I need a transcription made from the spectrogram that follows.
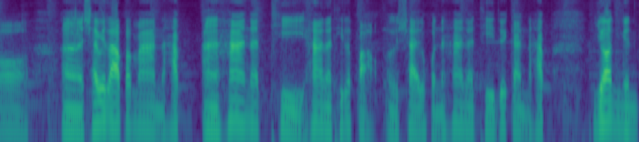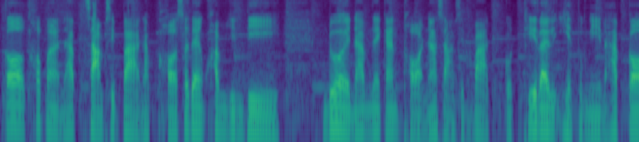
ก็อ่าใช้เวลาประมาณนะครับอ่า5นาที 5 นาทีหรือเปล่าเออใช่ทุกคนนะ5นาทีด้วยกันนะครับ ยอดเงินก็เข้ามานะครับ 30 บาทนะครับ ขอแสดงความยินดีด้วยนะครับในการถอนนะ30 บาท กดที่รายละเอียดตรงนี้นะครับ ก็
